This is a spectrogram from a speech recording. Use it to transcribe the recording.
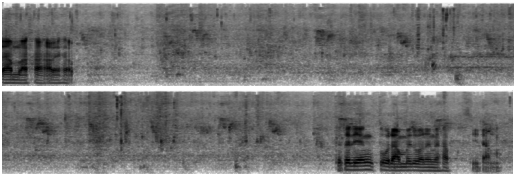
ตามราคาเลยครับก็จะเลี้ยงตัวดำไว้ตัวหนึ่งนะครับ สีดำ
